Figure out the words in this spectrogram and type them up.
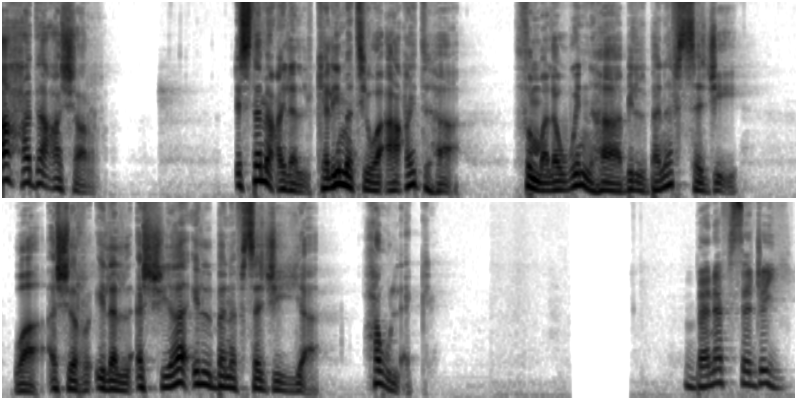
أحد عشر. استمع إلى الكلمة وأعدها ثم لونها بالبنفسجي وأشر إلى الأشياء البنفسجية حولك. بنفسجي.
